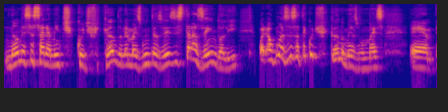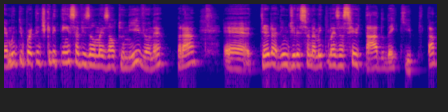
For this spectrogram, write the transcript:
não necessariamente codificando, né, mas muitas vezes trazendo ali, algumas vezes até codificando mesmo, mas é, é muito importante que ele tenha essa visão mais alto nível, né, para é, ter ali um direcionamento mais acertado da equipe, tá?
